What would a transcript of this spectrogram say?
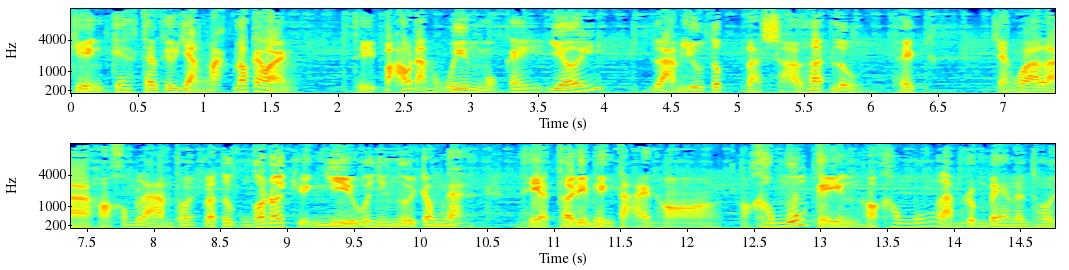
kiện cái theo kiểu dằn mặt đó các bạn thì bảo đảm nguyên một cái giới làm youtube là sợ hết luôn. Thiệt, chẳng qua là họ không làm thôi. Và tôi cũng có nói chuyện nhiều với những người trong ngành. Thì thời điểm hiện tại họ họ không muốn kiện, họ không muốn làm rùm beng lên thôi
